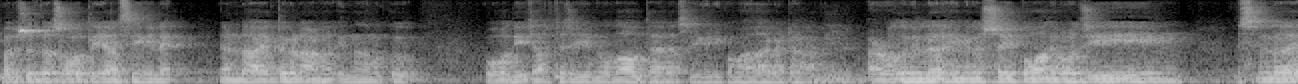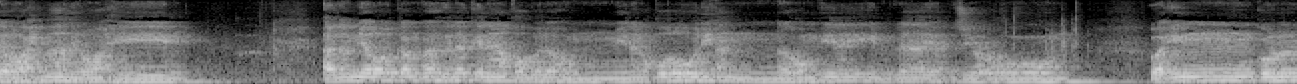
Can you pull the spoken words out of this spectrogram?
പരിശുദ്ധ സൂറത്ത് യാസീനിലെ രണ്ടായത്തുകളാണ് ഇന്ന് നമുക്ക് ഓതി ചർച്ച ചെയ്യുന്നത്. അള്ളാഹു താര സ്വീകരിക്കുമാറാകട്ടെ. ബിസ്മില്ലാഹിർ റഹ്മാനിർ റഹീം. ألم يروا كم أهلكنا قبلهم من القرون أنهم إليهم لا يرجعون وإن كل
